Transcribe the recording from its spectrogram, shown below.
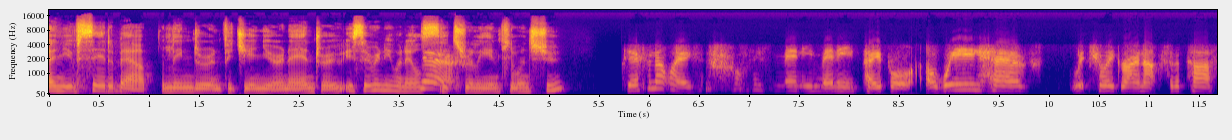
And you've said about Linda and Virginia and Andrew. Is there anyone else yeah. that's really influenced you? Definitely. Oh, there's many, many people. Uh, we have literally grown up for the past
